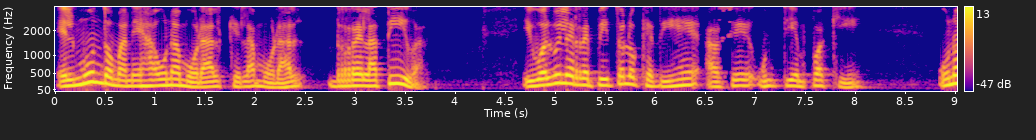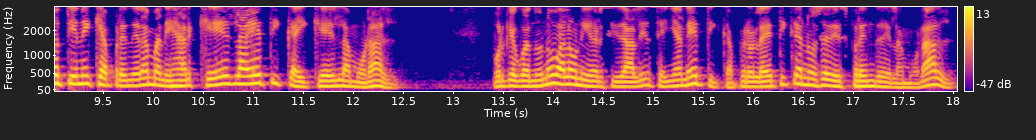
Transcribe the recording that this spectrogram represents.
El mundo maneja una moral que es la moral relativa. Y vuelvo y le repito lo que dije hace un tiempo aquí. Uno tiene que aprender a manejar qué es la ética y qué es la moral. Porque cuando uno va a la universidad le enseñan ética, pero la ética no se desprende de la moral.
